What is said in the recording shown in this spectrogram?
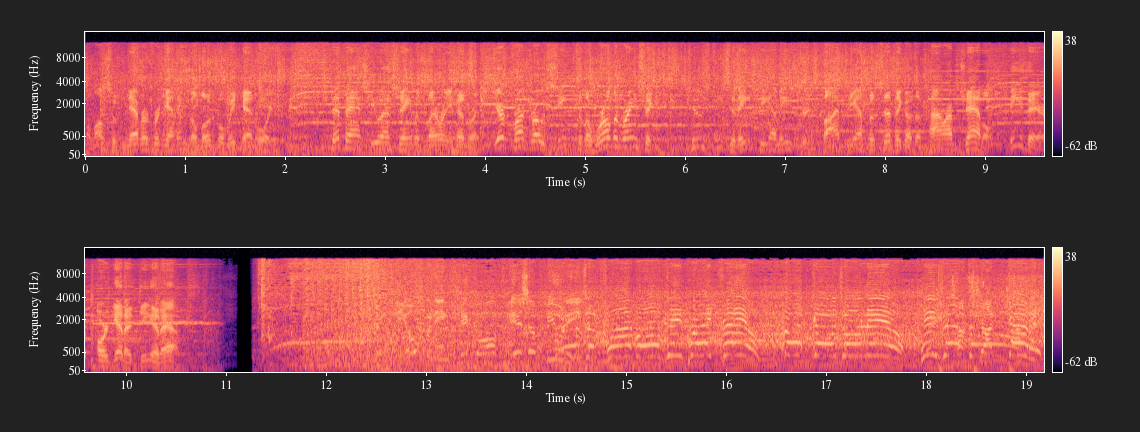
while also never forgetting the local weekend warriors. Pit Pass USA with Larry Henry, your front row seat to the world of racing. Tuesdays at 8 p.m. Eastern, 5 p.m. Pacific on the Power Up channel. Be there or get a DNF. The opening kickoff is a beauty. It's a fly ball deep right field. Back goes O'Neal. He's at the shot. Got it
